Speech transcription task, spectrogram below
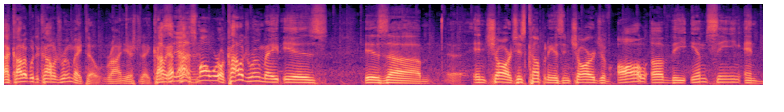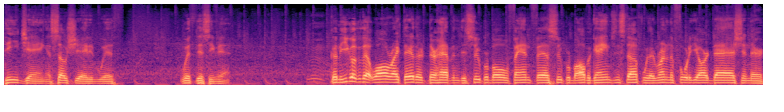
I caught up with the college roommate though, Ryan, yesterday. College, yeah. small world. College roommate is is um, in charge. His company is in charge of all of the emceeing and DJing associated with with this event. I mean, you go through that wall right there. They're they're having the Super Bowl Fan Fest, Super Bowl, the games and stuff, where they're running the forty yard dash and they're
